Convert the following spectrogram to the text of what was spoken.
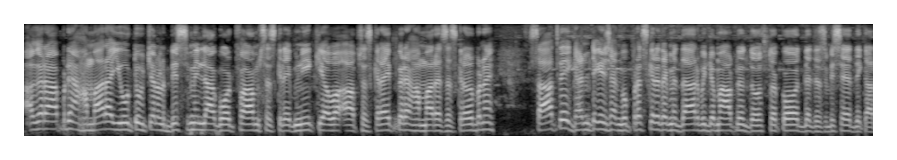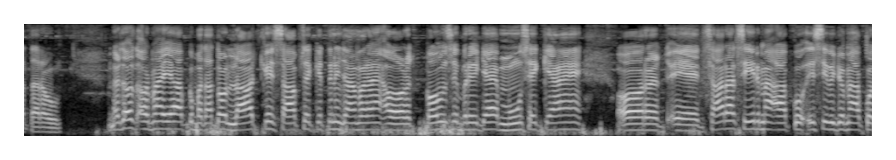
اگر آپ نے ہمارا یوٹیوب چینل بسم اللہ گوڈ فارم سبسکرائب نہیں کیا ہوا، آپ سبسکرائب کریں، ہمارے سبسکرائبر بنیں۔ ساتھ ہی گھنٹے کے نشان کو پریس کریں تک مقدار بھی میں اپنے دوستوں کو دلچسپی سے دکھاتا رہوں۔ میرے دوست، اور میں یہ آپ کو بتاتا ہوں لاٹ کے حساب سے کتنے جانور ہیں اور کون سی بریڈ ہے، منہ سے کیا ہیں اور سارا سیر میں آپ کو اسی ویڈیو میں آپ کو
